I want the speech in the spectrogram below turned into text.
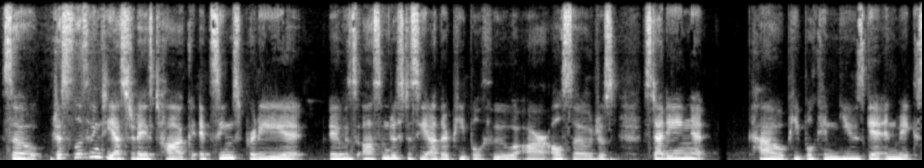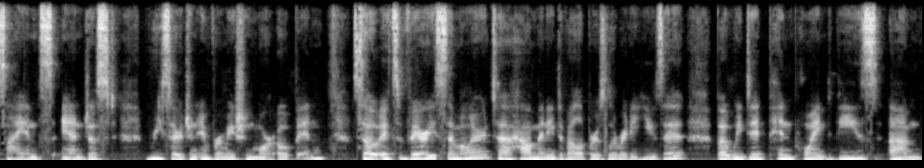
So just listening to yesterday's talk, it seems pretty, it was awesome just to see other people who are also just studying how people can use Git and make science and just research and information more open. So it's very similar to how many developers already use it, but we did pinpoint these um,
